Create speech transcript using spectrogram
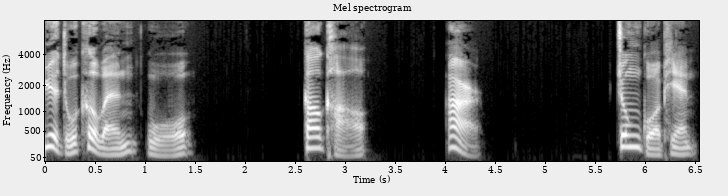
阅读课文五：高考二中国篇。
